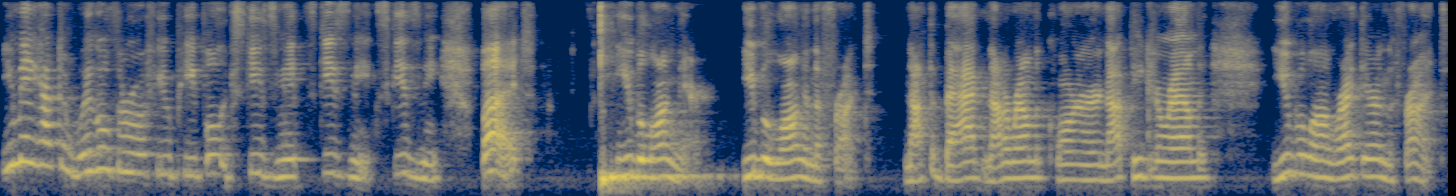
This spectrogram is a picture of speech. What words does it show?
You may have to wiggle through a few people, excuse me, excuse me, excuse me, but you belong there. You belong in the front not the back, not around the corner, not peeking around. You belong right there in the front.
